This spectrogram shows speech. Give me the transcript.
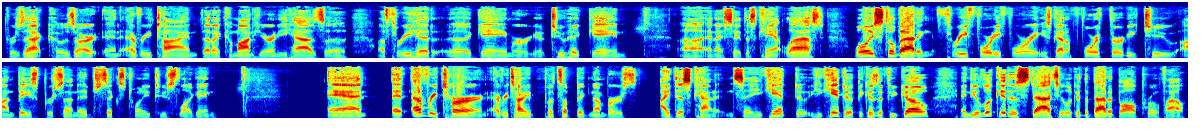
for Zach Cozart. And every time that I come on here and he has a, a three hit uh, game or you know, two hit game, uh, and I say this can't last. Well, he's still batting 344. He's got a 432 on base percentage, 622 slugging. And at every turn, every time he puts up big numbers, I discount it and say he can't do he can't do it because if you go and you look at his stats, you look at the batted ball profile,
